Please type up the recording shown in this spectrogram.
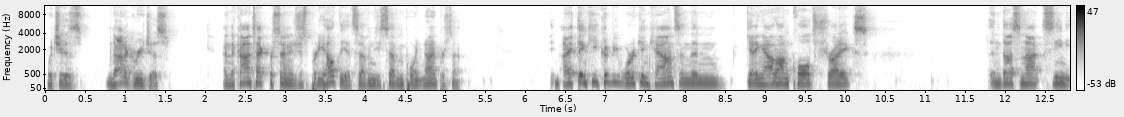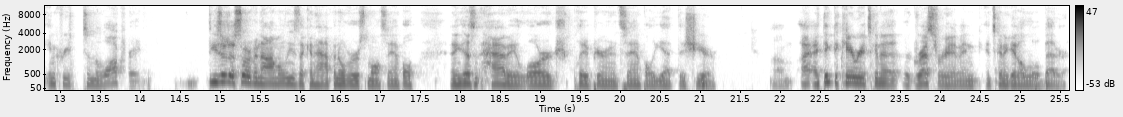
which is not egregious. And the contact percentage is pretty healthy at 77.9%. I think he could be working counts and then getting out on called strikes and thus not seeing the increase in the walk rate. These are the sort of anomalies that can happen over a small sample, and he doesn't have a large plate appearance sample yet this year. Um, I, I think the K rate's going to regress for him, and it's going to get a little better.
